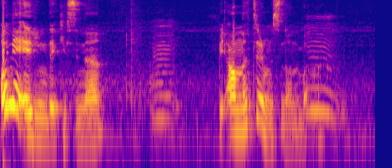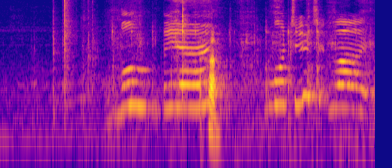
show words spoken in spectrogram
o ne elindeki Sinan? Bir anlatır mısın onu bana? Bu bir Heh. bu var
